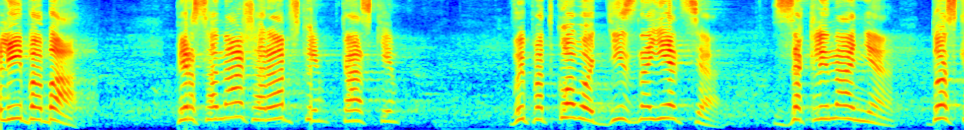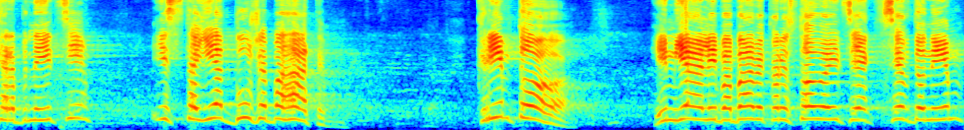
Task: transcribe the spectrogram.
Алі Баба, персонаж арабської казки, випадково дізнається заклинання до скарбниці і стає дуже багатим. Крім того, ім'я Алі Баба використовується як псевдоним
